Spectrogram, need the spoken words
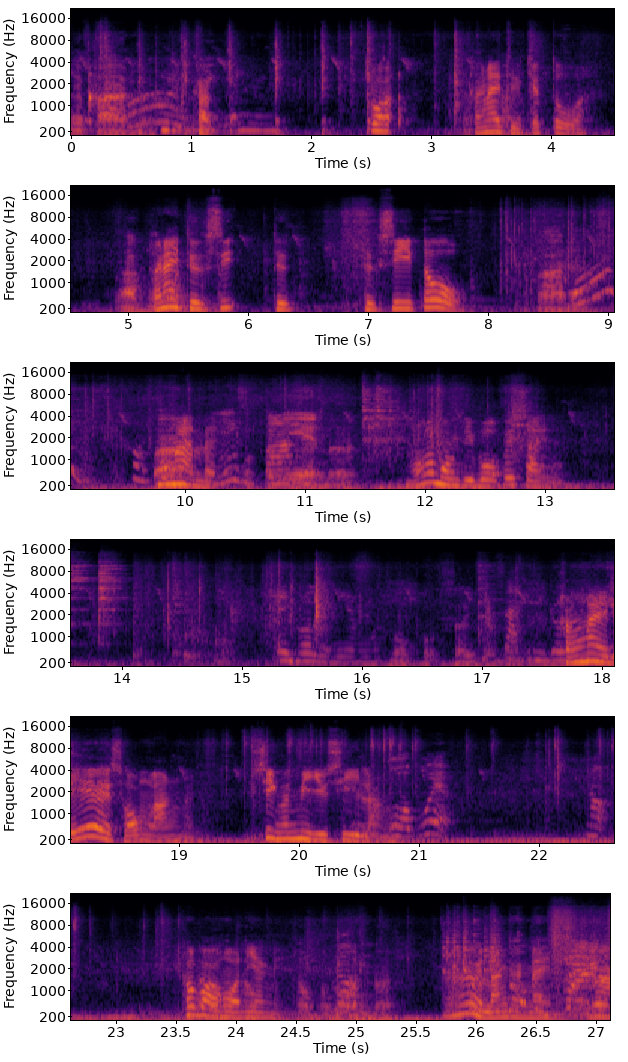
ในปานครับก็ข้างในถึกจักตัวอะข้างในถึกสิถึกถึกสี่ตู้ปาน บ่งานเลยผมต้องแย่นะหมอมองที่พ่อไปใส่น่ะไอ้พ่อเป็นยังวะมองโผล่ใส่กันสัตว์ข้างในเด้สองหลังนั่นสิ่งมันมีอยู่สี่หลังตัวปุ้ยเนาะเขาบอกหอดเอียงนี่เข้าข้างนอนเนาะเออหลังข้างในนี่งา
